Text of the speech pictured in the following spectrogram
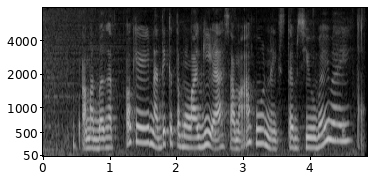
Aman banget. Oke, nanti ketemu lagi ya sama aku next time. See you. Bye-bye.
